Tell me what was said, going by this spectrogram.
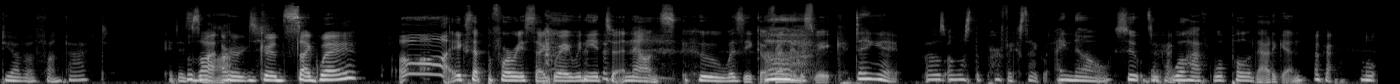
Do you have a fun fact? It is Was that not. our good segue? Oh, except before we segue, we need to announce who was eco-friendly this week. Dang it. That was almost the perfect segue. I know. So okay. we'll have we'll pull it out again. Okay. We'll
